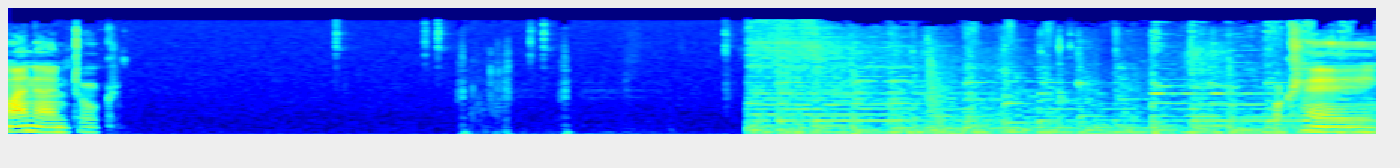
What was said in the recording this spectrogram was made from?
Mein Eindruck. Okay.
